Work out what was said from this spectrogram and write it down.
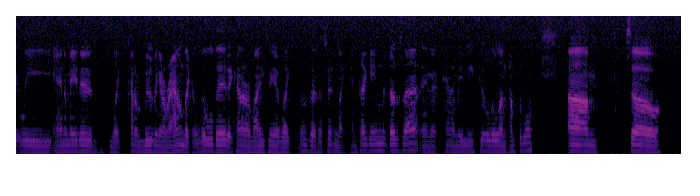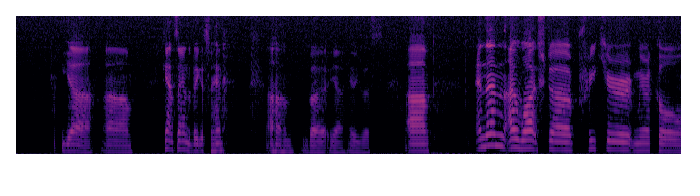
animated, like kind of moving around like a little bit. It kind of reminds me of like what was that a certain like hentai game that does that, and it kind of made me feel a little uncomfortable. Um, so yeah, um, can't say I'm the biggest fan, um, but yeah, it exists. Um, and then I watched uh, Precure Miracle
